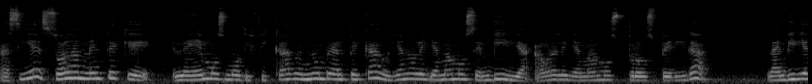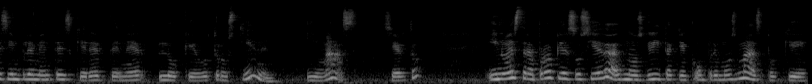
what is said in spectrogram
Así es, solamente que le hemos modificado el nombre al pecado, ya no le llamamos envidia, ahora le llamamos prosperidad. La envidia simplemente es querer tener lo que otros tienen y más, ¿cierto? Y nuestra propia sociedad nos grita que compremos más porque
